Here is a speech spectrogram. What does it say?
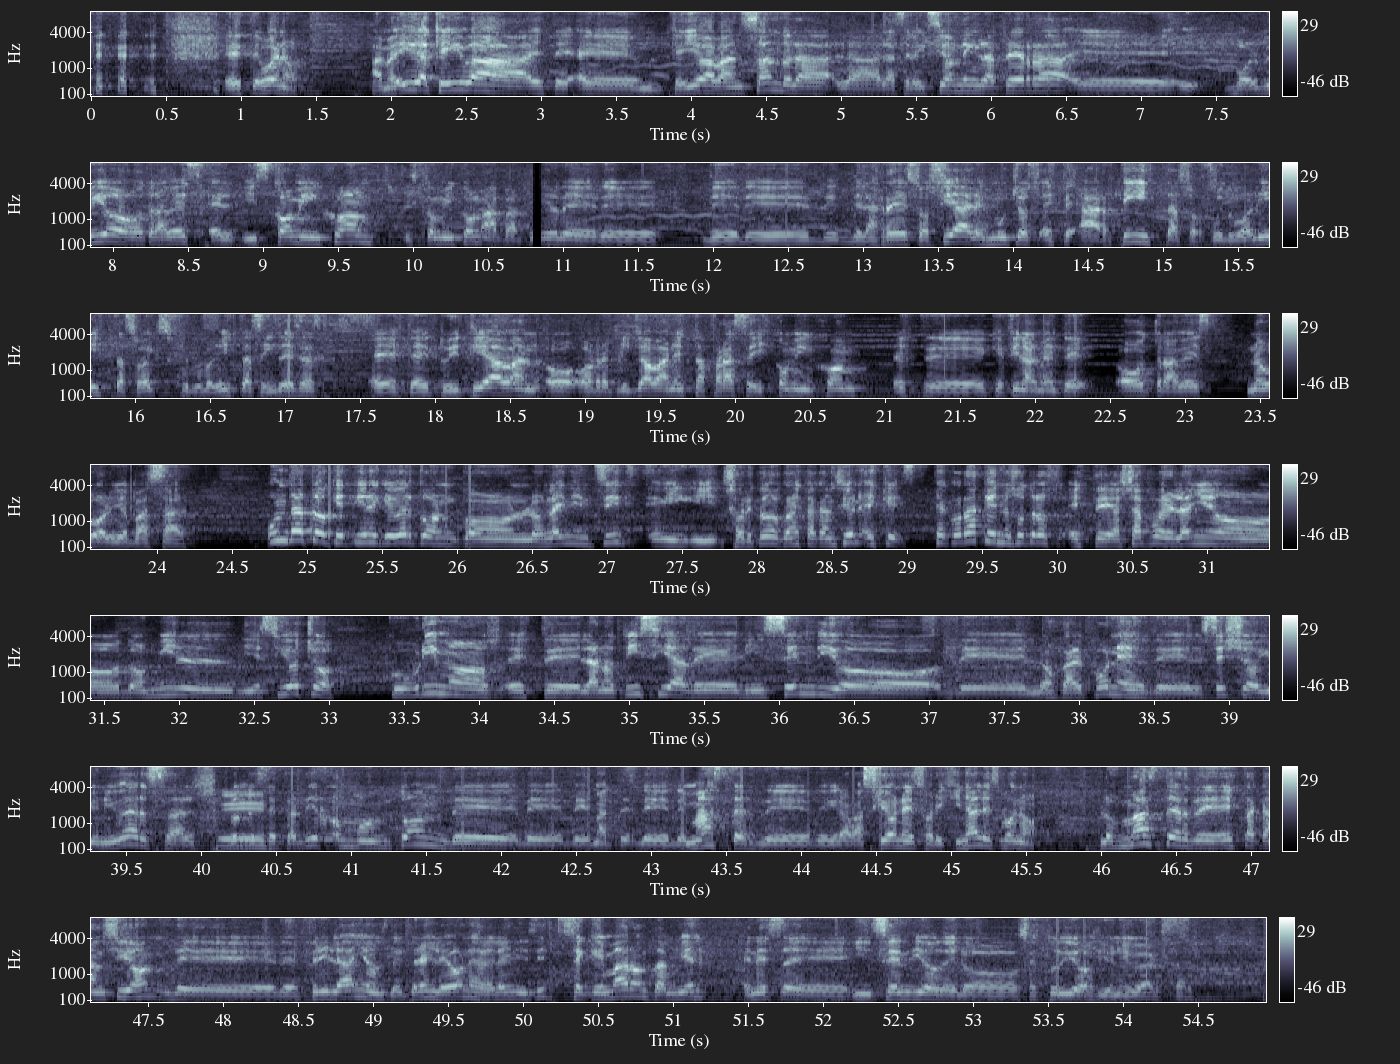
este, bueno, a medida que iba, este, eh, que iba avanzando la, selección de Inglaterra, eh, volvió otra vez el Is Coming Home, Is Coming Home a partir de, de- las redes sociales. Muchos este, artistas o futbolistas o exfutbolistas ingleses este, tuiteaban o, o replicaban esta frase Is Coming Home, que finalmente otra vez no volvió a pasar. Un dato que tiene que ver con, con los Lightning Seeds y, y sobre todo con esta canción es que, ¿te acordás que nosotros este, allá por el año 2018 cubrimos este, la noticia del incendio de los galpones del sello Universal, Sí. donde se perdieron un montón de, de, de de- de masters de, de grabaciones originales. Bueno, los masters de esta canción de, de Three Lions, de Tres Leones de Lightning Seed, se quemaron también en ese incendio de los estudios Universal.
